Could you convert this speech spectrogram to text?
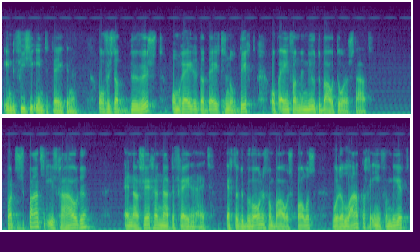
in de visie in te tekenen. Of is dat bewust om reden dat deze nog dicht op een van de nieuw te bouwen staat? Participatie is gehouden en naar zeggen naar tevredenheid. Echter de bewoners van Bouwers Palles worden later geïnformeerd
